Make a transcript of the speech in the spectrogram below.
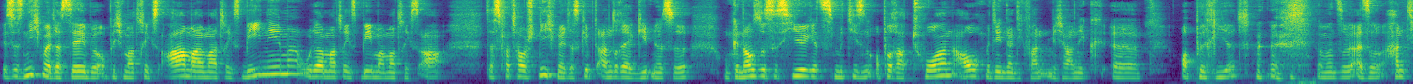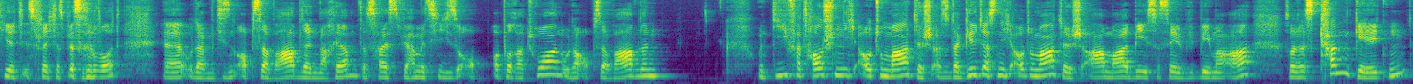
ist es nicht mehr dasselbe, ob ich Matrix A mal Matrix B nehme oder Matrix B mal Matrix A. Das vertauscht nicht mehr, das gibt andere Ergebnisse. Und genauso ist es hier jetzt mit diesen Operatoren auch, mit denen dann die Quantenmechanik äh, operiert, wenn man so, also hantiert ist vielleicht das bessere Wort, äh, oder mit diesen Observablen nachher. Das heißt, wir haben jetzt hier diese Op Operatoren oder Observablen, und die vertauschen nicht automatisch. Also da gilt das nicht automatisch. A mal B ist dasselbe wie B mal A, sondern es kann gelten,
